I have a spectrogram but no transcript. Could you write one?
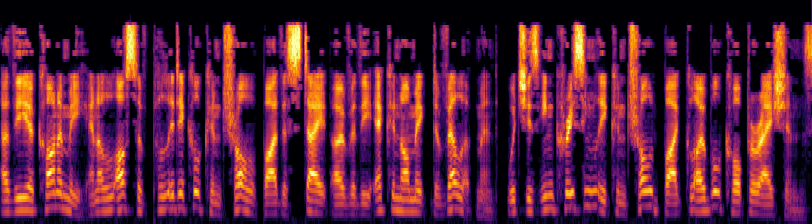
of the economy and a loss of political control by the state over the economic development, which is increasingly controlled by global corporations.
